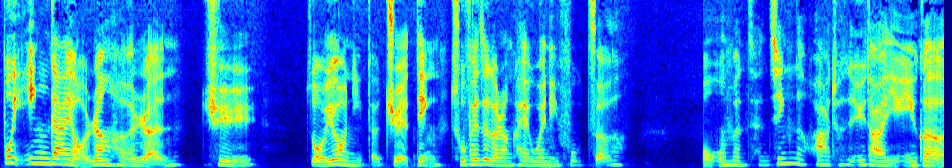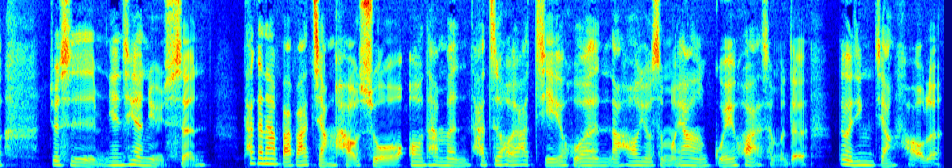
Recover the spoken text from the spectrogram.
不应该有任何人去左右你的决定，除非这个人可以为你负责。我们曾经的话，就是遇到一个。就是年轻的女生，她跟她爸爸讲好说，哦，他们他之后要结婚，然后有什么样的规划什么的，都已经讲好了。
